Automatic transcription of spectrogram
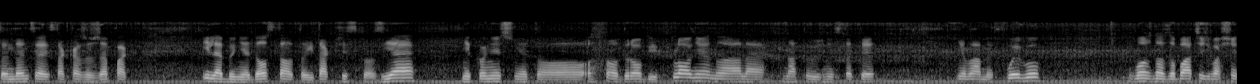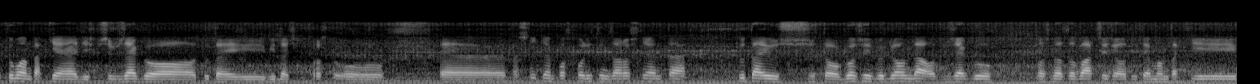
tendencja jest taka, że rzepak ile by nie dostał, to i tak wszystko zje. Niekoniecznie to odrobi w plonie, no ale na to już niestety nie mamy wpływu. Można zobaczyć, właśnie tu mam takie gdzieś przy brzegu, tutaj widać po prostu e, taśnikiem pospolitym zarośnięte. Tutaj już to gorzej wygląda od brzegu. Można zobaczyć, o tutaj mam taki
